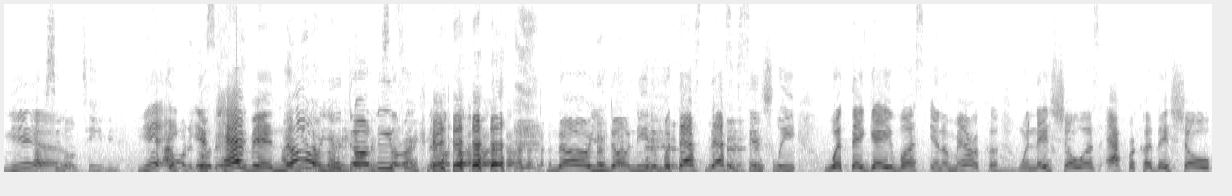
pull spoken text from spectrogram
me, Yeah. I've seen on TV. yeah, I it- it's there. Heaven. I no, need you don't need to. right no, you don't need it. But that's that's essentially what they gave us in America. Mm. When they show us Africa, they show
